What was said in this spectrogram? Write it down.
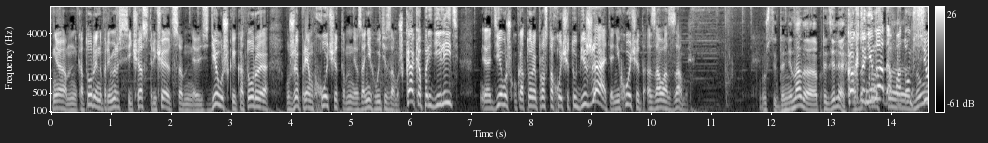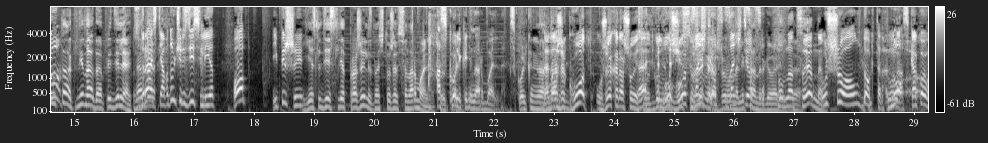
э, которые, например, сейчас встречаются э, с девушкой, которая уже прям хочет за них выйти замуж. Как определить э, девушку, которая просто хочет убежать, а не хочет за вас замуж? Слушайте, да не надо определять. Как-то не надо, а потом ну, всё? так, не надо определять. Надо- Здрасте, а потом через 10 лет, оп, и пиши. Если 10 лет прожили, значит, уже все нормально. А сколько ненормально? Сколько не Да нормально. даже год уже хорошо, если Да? вот год Ну, год зачтется, зачтется. Говорит. да. полноценным. Ушел доктор у Но- нас. Какой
